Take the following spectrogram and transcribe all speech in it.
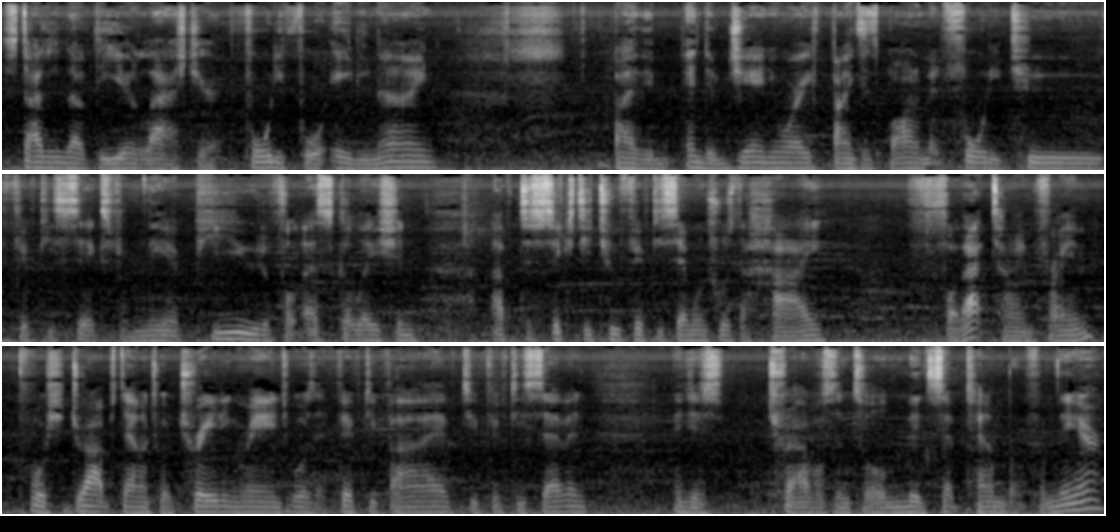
started out the year last year at 44.89. By the end of January, finds its bottom at 42.56. From there, beautiful escalation up to 62.57, which was the high for that time frame. Before she drops down to a trading range, was at 55 to 57, and just travels until mid-September. From there,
